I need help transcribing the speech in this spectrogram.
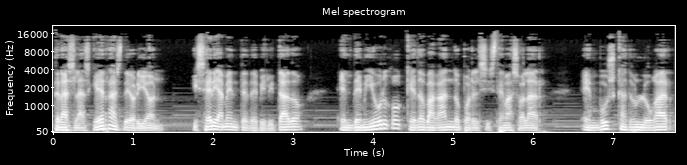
Tras las guerras de Orión, y seriamente debilitado, el demiurgo quedó vagando por el sistema solar, en busca de un lugar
